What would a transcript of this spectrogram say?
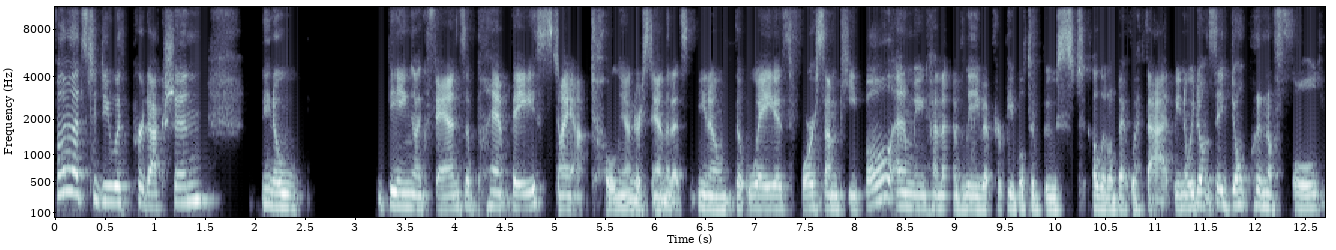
some of that's to do with production. You know, being like fans of plant based, I totally understand that it's, you know, the way is for some people and we kind of leave it for people to boost a little bit with that. You know, we don't say don't put in a full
